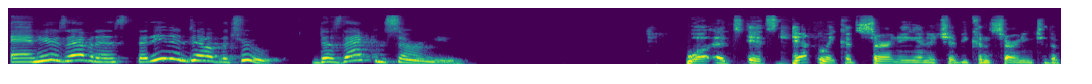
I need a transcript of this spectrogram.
And here's evidence that he didn't tell the truth. Does that concern you? Well, it's it's definitely concerning, and it should be concerning to the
